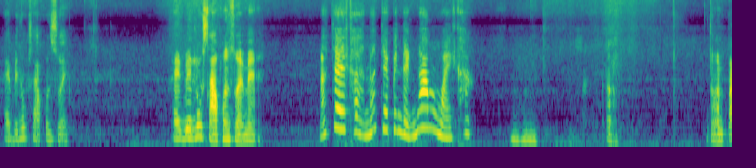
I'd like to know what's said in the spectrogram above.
ใครเป็นลูกสาวคนสวย ใครเป็นลูกสาวคนสวยแม่ น้องใจค่ะ น้องใจเป็นเด็กหน้าหมวยค่ะอะนอนไป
